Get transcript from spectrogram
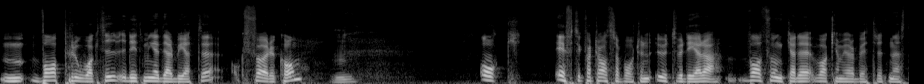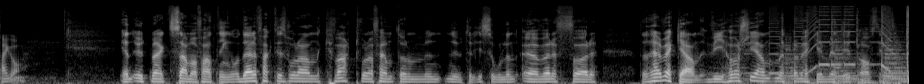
Mm. var proaktiv i ditt mediearbete och förekom. Mm. Och efter kvartalsrapporten utvärdera. Vad funkade? Vad kan vi göra bättre till nästa gång? En utmärkt sammanfattning och där är faktiskt våran kvart, våra 15 minuter i solen över för den här veckan. Vi hörs igen om ett par veckor med ett nytt avsnitt.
